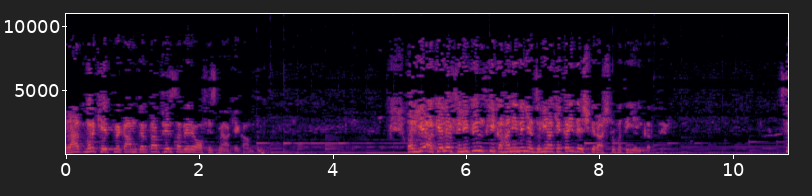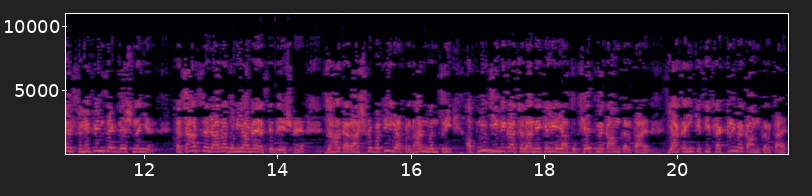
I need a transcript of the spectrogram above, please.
रात भर खेत में काम करता है फिर सवेरे ऑफ़िस में आके काम करता और ये अकेले फिलीपींस की कहानी नहीं है, दुनिया के कई देश के राष्ट्रपति यही करते हैं। सिर्फ़ फिलीपींस एक देश नहीं है। पचास से ज़्यादा दुनिया में ऐसे देश हैं, जहाँ का राष्ट्रपति या प्रधानमंत्री अपनी जीविका चलाने के लिए या तो खेत में काम करता है, या कहीं किसी फैक्ट्री में काम करता है,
